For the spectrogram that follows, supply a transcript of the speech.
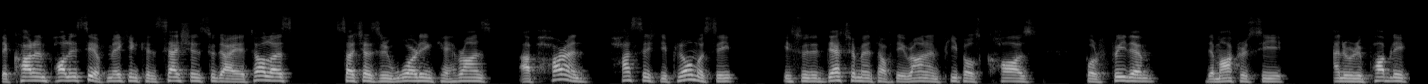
The current policy of making concessions to the Ayatollahs, such as rewarding Tehran's abhorrent hostage diplomacy, is to the detriment of the Iranian people's cause for freedom, democracy, and a republic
